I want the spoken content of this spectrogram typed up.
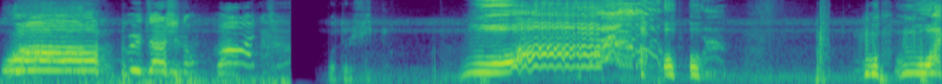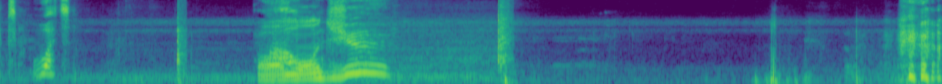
Wow. Putain, je suis dans... Bottle flip. Wow Oh, oh. What? What? Oh mon dieu.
